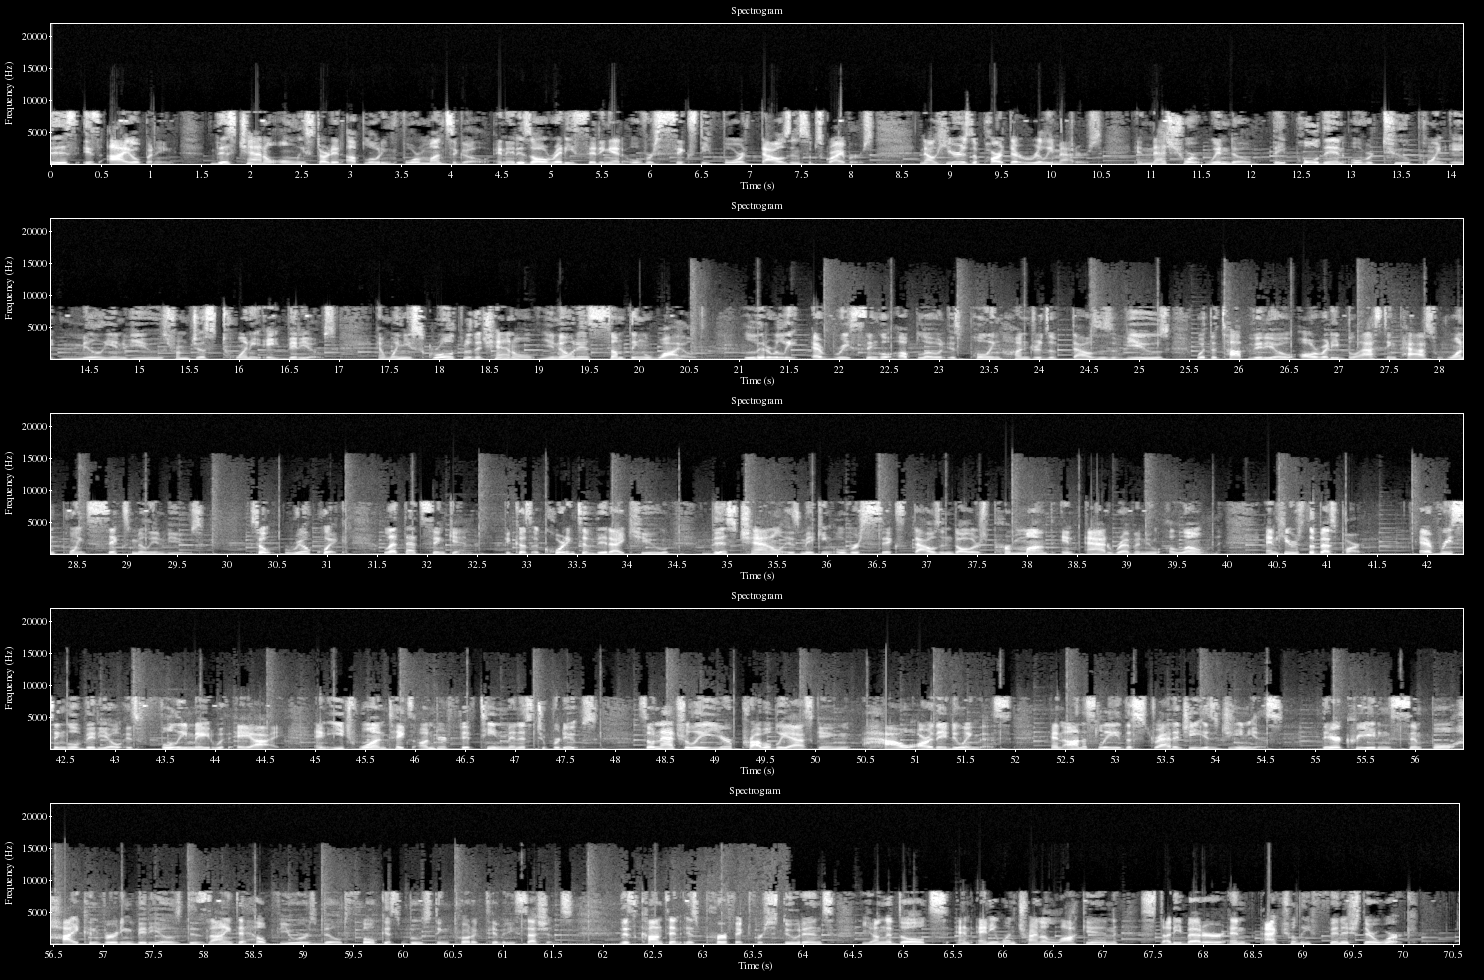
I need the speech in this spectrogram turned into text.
This is eye-opening. This channel only started uploading four months ago, and it is already sitting at over 64,000 subscribers. Now here's the part that really matters. In that short window, they pulled in over 2.8 million views from just 28 videos. And when you scroll through the channel, you notice something wild. Literally every single upload is pulling hundreds of thousands of views with the top video already blasting past 1.6 million views. So real quick, let that sink in because according to vidIQ, this channel is making over $6,000 per month in ad revenue alone. And here's the best part. Every single video is fully made with AI, and each one takes under 15 minutes to produce. So naturally, you're probably asking, how are they doing this? And honestly, the strategy is genius. They're creating simple, high converting videos designed to help viewers build focus boosting productivity sessions. This content is perfect for students, young adults, and anyone trying to lock in, study better, and actually finish their work.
